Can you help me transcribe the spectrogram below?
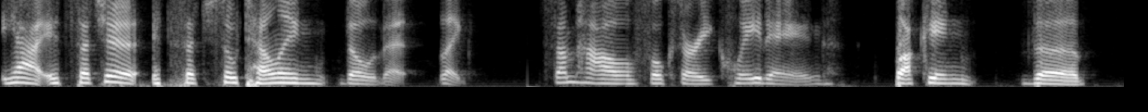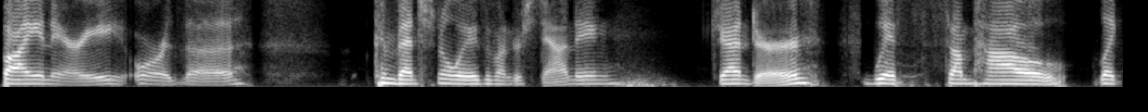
yeah, it's such a, it's such so telling though that like somehow folks are equating bucking the binary or the conventional ways of understanding gender with somehow like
